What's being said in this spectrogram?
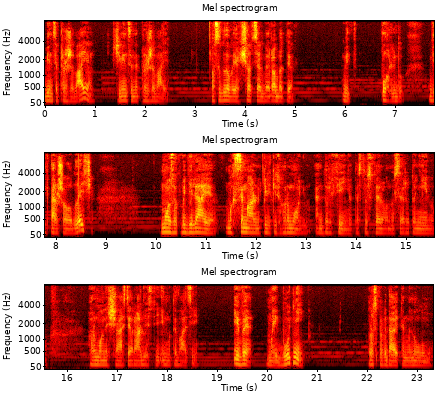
він це проживає, чи він це не проживає. Особливо, якщо це ви робите від погляду від першого обличчя, мозок виділяє максимальну кількість гормонів, ендорфінів, тестостерону, серотоніну, гормони щастя, радості і мотивації. І ви, майбутній, розповідаєте минулому,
